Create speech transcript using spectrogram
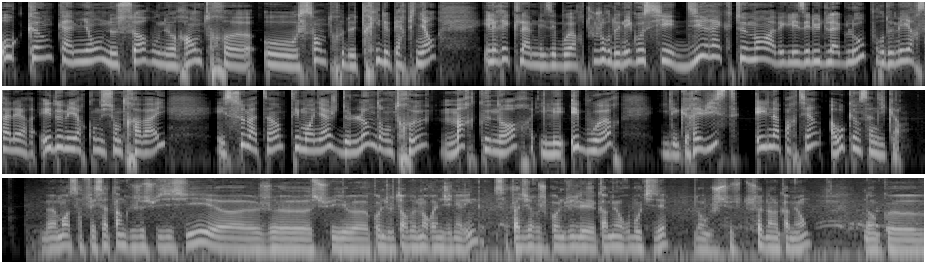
aucun camion ne sort ou ne rentre euh, au centre de tri de Perpignan. Ils réclament les éboueurs toujours de négocier directement avec les élus de l'aglo pour de meilleurs salaires et de meilleures conditions de travail. Et ce matin, témoignage de l'un d'entre eux, Marc Nord. Il est éboueur, il est gréviste et il n'appartient à aucun syndicat. Ben moi, ça fait 7 ans que je suis ici. Euh, je suis euh, conducteur de Nord Engineering, c'est-à-dire je conduis les camions robotisés. Donc, je suis tout seul dans le camion. Donc, euh,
